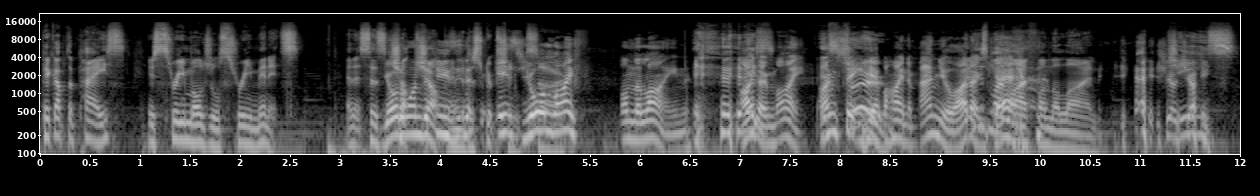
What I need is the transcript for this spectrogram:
Pick up the pace is three modules, three minutes, and it says you're chop the one chop in the it. description. It's your so- life on the line. I is- don't mind. I'm it's sitting true. here behind a manual. I It don't is care. my life on the line. yeah, it's your choice.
